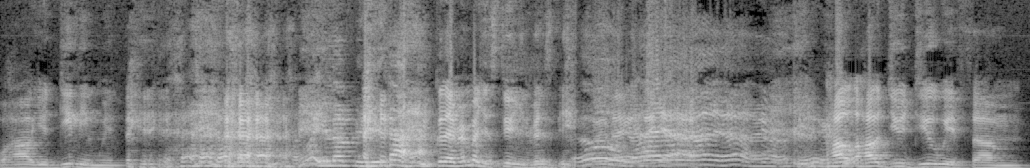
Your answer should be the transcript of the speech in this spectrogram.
Or how are you dealing with? Why are you laughing? Because I remember just still in university. oh, Like, yeah, yeah, like, yeah, yeah, yeah. Okay. How how do you deal with um,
